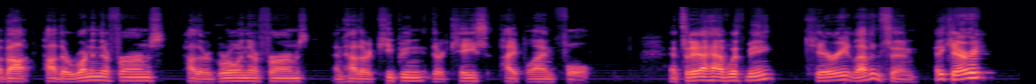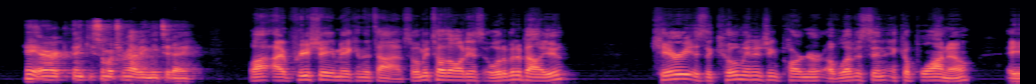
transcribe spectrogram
about how they're running their firms, how they're growing their firms, and how they're keeping their case pipeline full. And today I have with me Cary Levinson. Hey, Cary. Hey, Erik. Thank you so much for having me today. Well, I appreciate you making the time. So let me tell the audience a little bit about you. Cary is the co-managing partner of Levinson and Capuano, a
